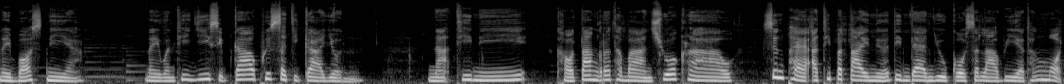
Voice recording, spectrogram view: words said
ในบอสเนีย ในวันที่ 29 พฤศจิกายน ณ ที่นี้เขาตั้งรัฐบาลชั่วคราว ซึ่งแผ่อธิปไตยเหนือดินแดนยูโกสลาเวียทั้งหมด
